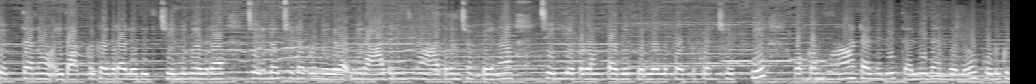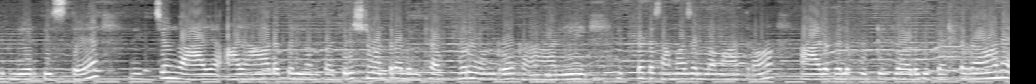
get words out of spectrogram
చెప్తాను. ఇది అక్క గదిరా లేదు ఇది చెల్లి గదిరా? చెల్లి వచ్చేటప్పుడు మీరు మీరు ఆదరించిన ఆదరించకపోయినా చెల్లి ఇక్కడ ఉంటుంది? పిల్లలు పట్టుకొని చెప్పి ఒక మాట అనేది తల్లిదండ్రులు కొడుకులకు నేర్పిస్తే నిజంగా ఆయా ఆ ఆడపిల్లంత అదృష్టవంతరాలు ఇంకెవ్వరు ఉండరు. కానీ ఇప్పటి సమాజంలో మాత్రం ఆడపిల్ల పుట్టింట్లో అడుగు పెట్టగానే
